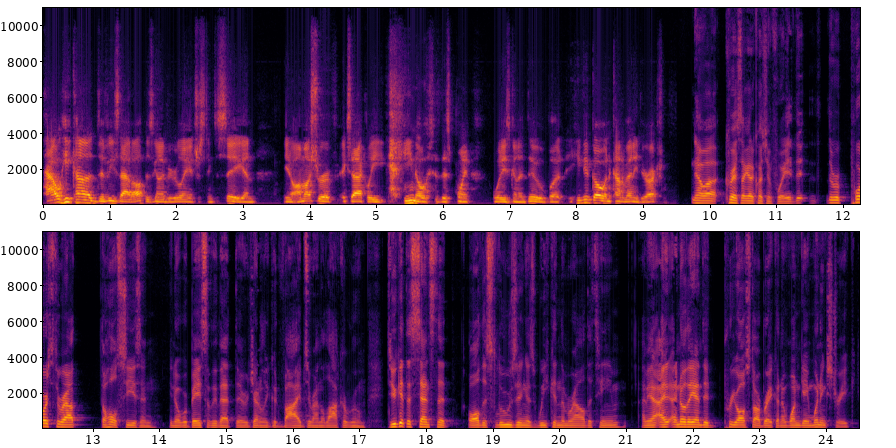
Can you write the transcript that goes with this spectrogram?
how he kind of divvies that up is going to be really interesting to see. And you know, I'm not sure if exactly he knows at this point what he's going to do, but he could go in kind of any direction. Now, uh, Chris, I got a question for you. The, the reports throughout the whole season, you know, were basically that there are generally good vibes around the locker room. Do you get the sense that all this losing has weakened the morale of the team? I mean, I, I know they ended pre All Star break on a one game winning streak,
